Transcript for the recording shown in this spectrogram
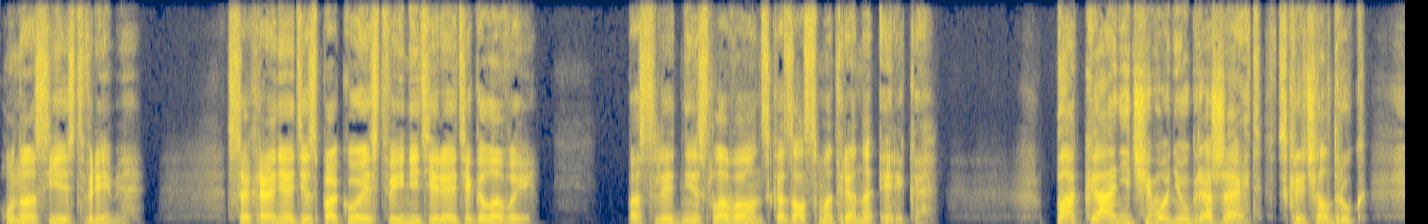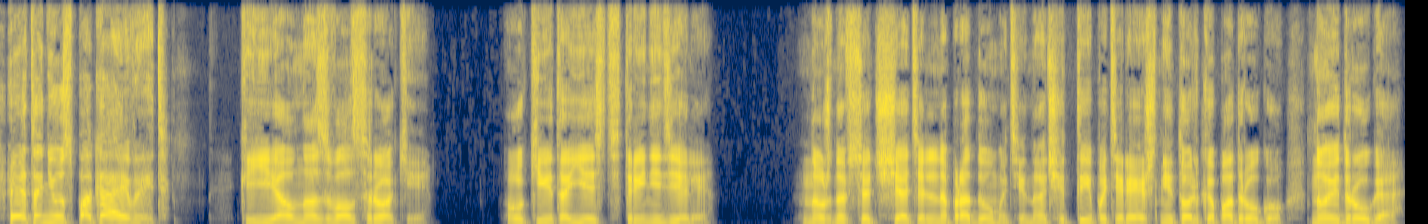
У нас есть время. Сохраняйте спокойствие и не теряйте головы». Последние слова он сказал, смотря на Эрика. «Пока ничего не угрожает!» — вскричал друг. «Это не успокаивает!» Кьел назвал сроки. «У Кита есть три недели. Нужно все тщательно продумать, иначе ты потеряешь не только подругу, но и друга».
